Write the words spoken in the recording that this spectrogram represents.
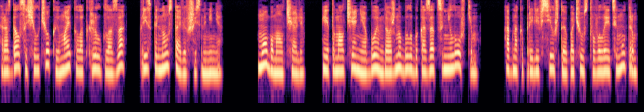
Раздался щелчок, и Майкл открыл глаза, пристально уставившись на меня. Мы оба молчали, и это молчание обоим должно было бы казаться неловким. Однако прилив сил, что я почувствовала этим утром,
